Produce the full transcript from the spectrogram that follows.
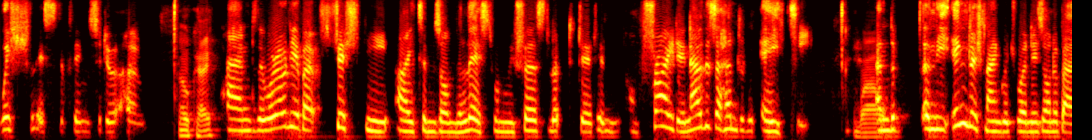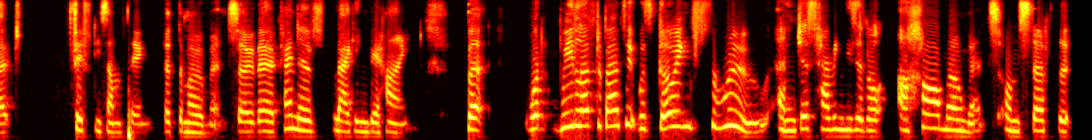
wish list of things to do at home. Okay. And there were only about 50 items on the list when we first looked at it in, on Friday. Now there's 180 Wow. and the and the English language one is on about fifty something at the moment, so they're kind of lagging behind. But what we loved about it was going through and just having these little aha moments on stuff that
